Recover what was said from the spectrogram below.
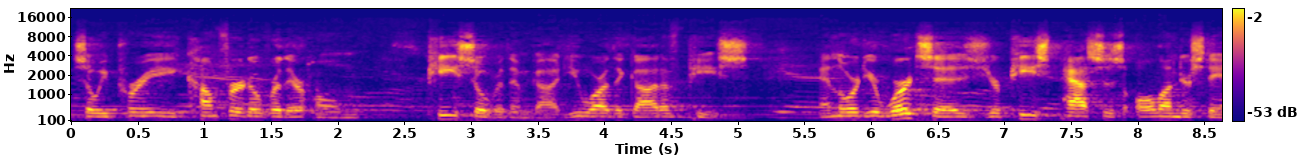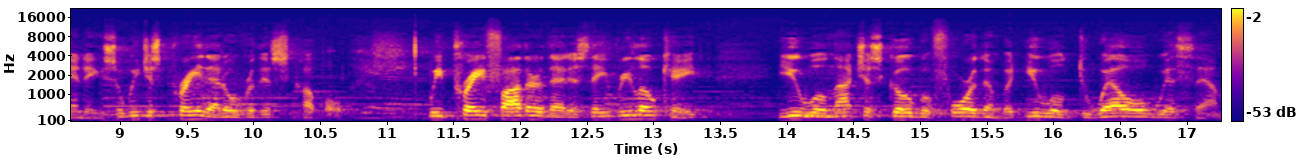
So we pray comfort over their home, peace over them, God. You are the God of peace. And Lord, your word says your peace passes all understanding. So we just pray that over this couple. We pray, Father, that as they relocate, you will not just go before them, but you will dwell with them.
